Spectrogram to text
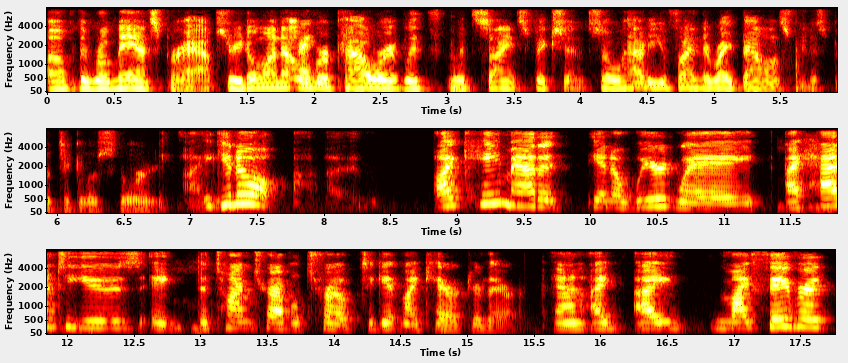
of the romance, perhaps, or you don't want to right. overpower it with with science fiction. So, how do you find the right balance for this particular story? You know, I came at it in a weird way. I had to use a the time travel trope to get my character there, and I I my favorite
